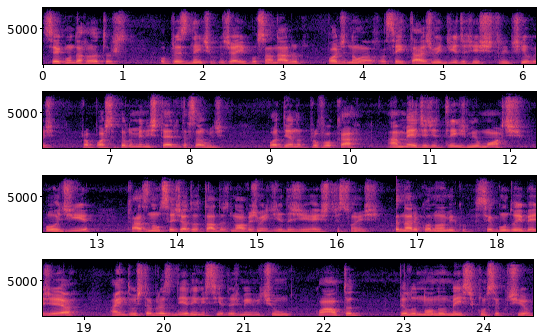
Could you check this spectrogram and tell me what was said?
segundo a Reuters, o presidente Jair Bolsonaro pode não aceitar as medidas restritivas propostas pelo Ministério da Saúde, podendo provocar a média de 3 mil mortes por dia caso não sejam adotadas novas medidas de restrições. No cenário econômico, segundo o IBGE, a indústria brasileira inicia 2021 com alta pelo nono mês consecutivo,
